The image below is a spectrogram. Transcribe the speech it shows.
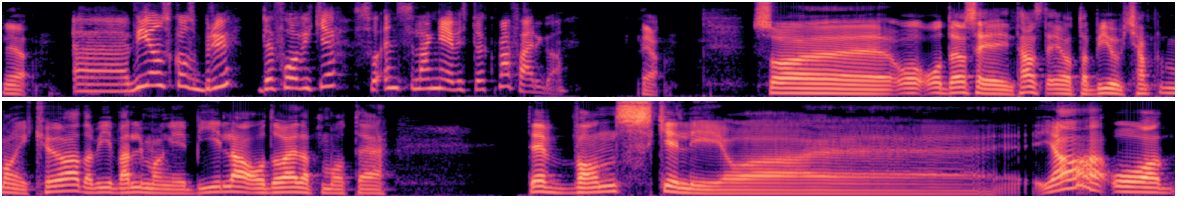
Ja. Eh, vi ønsker oss bru, det får vi ikke, så enn så lenge er vi stuck med ferga. Så, øh, og, og det som er intenst, er jo at det blir jo kjempemange køer, det blir veldig mange biler, og da er det på en måte Det er vanskelig å øh, Ja, og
